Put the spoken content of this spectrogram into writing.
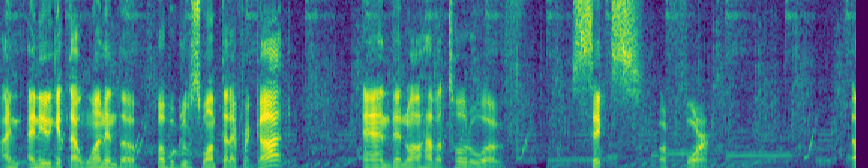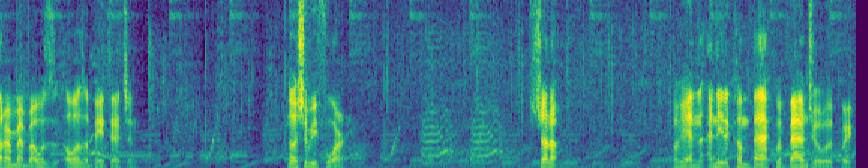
I, I need to get that one in the Bubble Gloop Swamp that I forgot. And then I'll have a total of six or four. I don't remember. I was I wasn't paying attention. No, it should be four. Shut up. Okay, and I need to come back with Banjo real quick.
